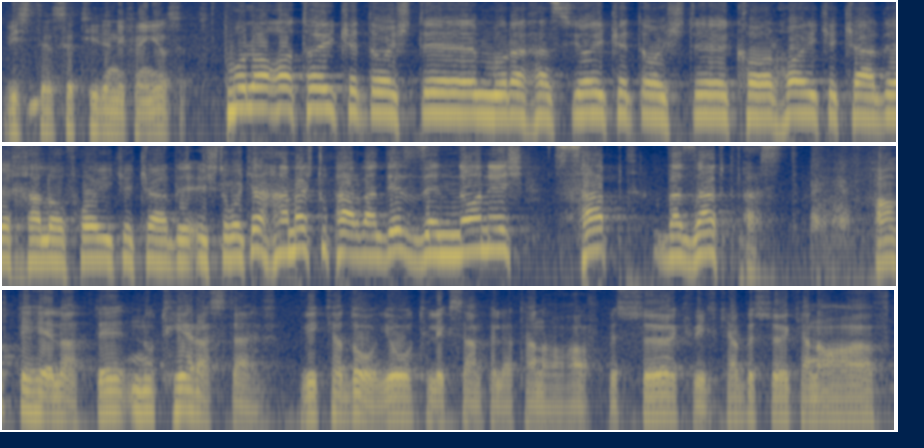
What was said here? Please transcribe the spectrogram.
vistelsetiden i fängelset. ملاقات هایی که داشته مرخصی هایی که داشته کارهایی که کرده خلاف هایی که کرده اشتباه کرده همش تو پرونده زندانش ثبت و ضبط است Allt det hela, det noteras där. Vilka då? Jo, till exempel att han har haft besök, vilka besök han har haft,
